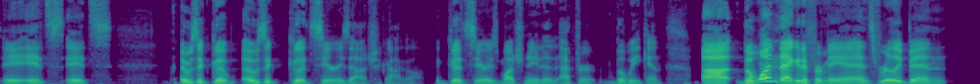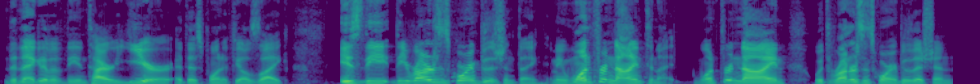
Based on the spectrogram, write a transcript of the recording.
it, it's it's it was a good it was a good series out in Chicago. Good series, much needed after the weekend. Uh, the one negative for me, and it's really been the negative of the entire year at this point. It feels like is the the runners in scoring position thing. I mean, one for nine tonight, one for nine with runners in scoring position,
